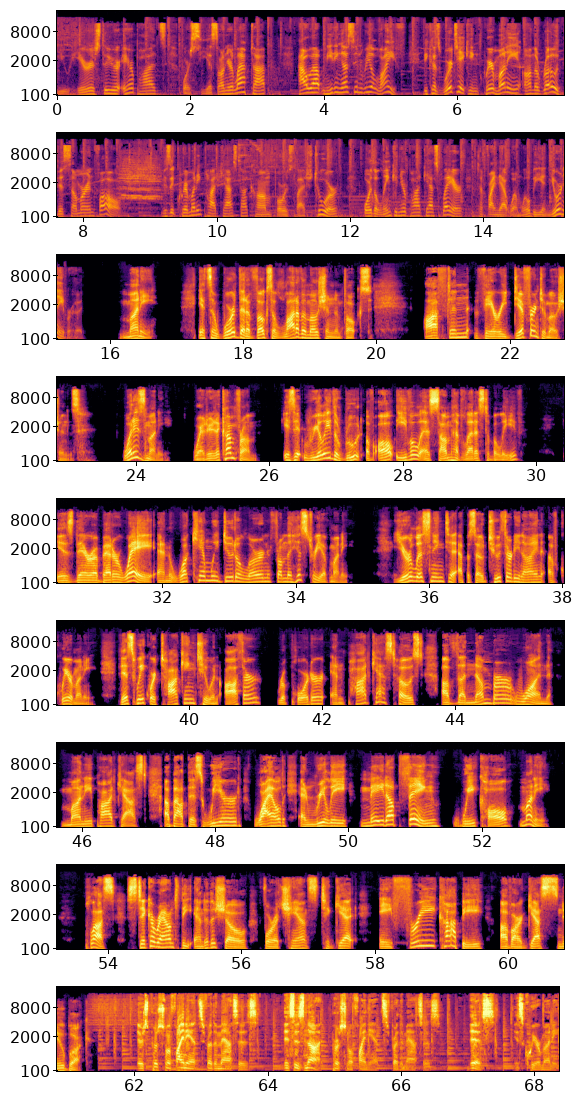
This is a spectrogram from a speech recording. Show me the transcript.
You hear us through your AirPods or see us on your laptop. How about meeting us in real life? Because we're taking Queer Money on the road this summer and fall. Visit queermoneypodcast.com forward slash tour or the link in your podcast player to find out when we'll be in your neighborhood. Money. It's a word that evokes a lot of emotion in folks, often very different emotions. What is money? Where did it come from? Is it really the root of all evil, as some have led us to believe? Is there a better way? And what can we do to learn from the history of money? You're listening to episode 239 of Queer Money. This week, we're talking to an author, reporter, and podcast host of the number one money podcast about this weird, wild, and really made up thing we call money. Plus, stick around to the end of the show for a chance to get a free copy of our guest's new book. There's personal finance for the masses. This is not personal finance for the masses. This is Queer Money.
